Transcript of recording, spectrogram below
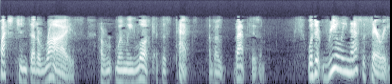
questions that arise when we look at this text about baptism. Was it really necessary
